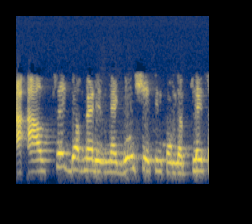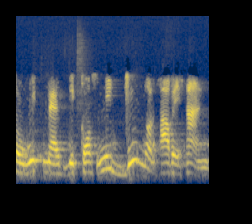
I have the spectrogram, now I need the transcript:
I'll say government is negotiating from the place of weakness because we do not have a hand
